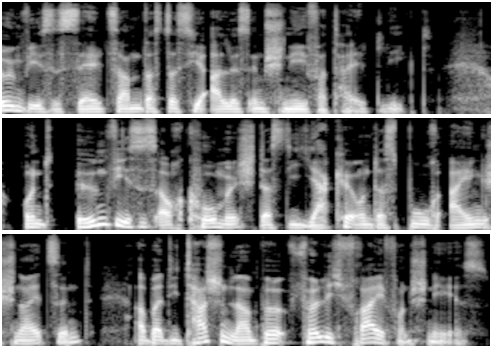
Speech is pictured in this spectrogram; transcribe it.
Irgendwie ist es seltsam, dass das hier alles im Schnee verteilt liegt. Und irgendwie ist es auch komisch, dass die Jacke und das Buch eingeschneit sind, aber die Taschenlampe völlig frei von Schnee ist.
